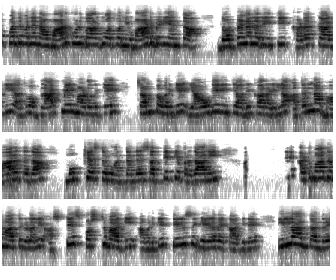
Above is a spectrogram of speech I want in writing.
ಒಪ್ಪಂದವನ್ನ ನಾವು ಮಾಡ್ಕೊಳ್ಬಾರ್ದು ಅಥವಾ ನೀವು ಮಾಡಬೇಡಿ ಅಂತ ದೊಡ್ಡಣ್ಣನ ರೀತಿ ಖಡಕ್ ಆಗಿ ಅಥವಾ ಬ್ಲಾಕ್ ಮೇಲ್ ಮಾಡೋದಕ್ಕೆ ಟ್ರಂಪ್ ಅವರಿಗೆ ಯಾವುದೇ ರೀತಿಯ ಅಧಿಕಾರ ಇಲ್ಲ. ಅದನ್ನ ಭಾರತದ ಮುಖ್ಯಸ್ಥರು ಅಂತಂದ್ರೆ ಸದ್ಯಕ್ಕೆ ಪ್ರಧಾನಿ ಕಟುವಾದ ಮಾತುಗಳಲ್ಲಿ ಅಷ್ಟೇ ಸ್ಪಷ್ಟವಾಗಿ ಅವರಿಗೆ ತಿಳಿಸಿ ಹೇಳಬೇಕಾಗಿದೆ. ಇಲ್ಲ ಅಂತಂದ್ರೆ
